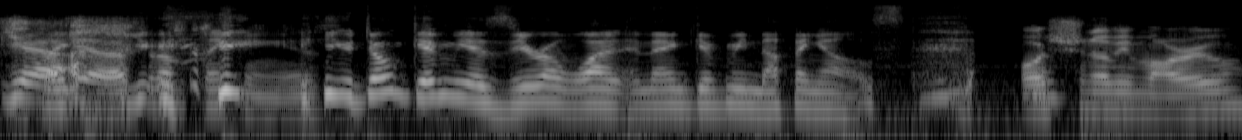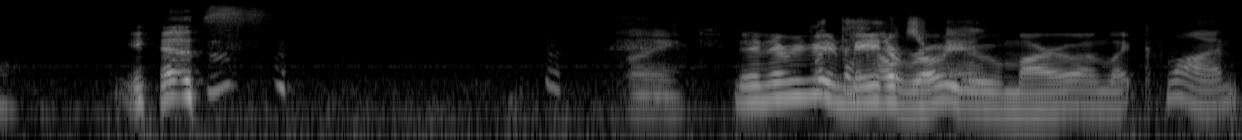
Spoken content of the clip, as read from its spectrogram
Yeah. Like, yeah, that's you, what I'm thinking is- you don't give me a zero one and then give me nothing else. Or Shinobi Maru. Yes, Like, they never even the made a hell, Japan? Roryu Maru. I'm like, come on.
